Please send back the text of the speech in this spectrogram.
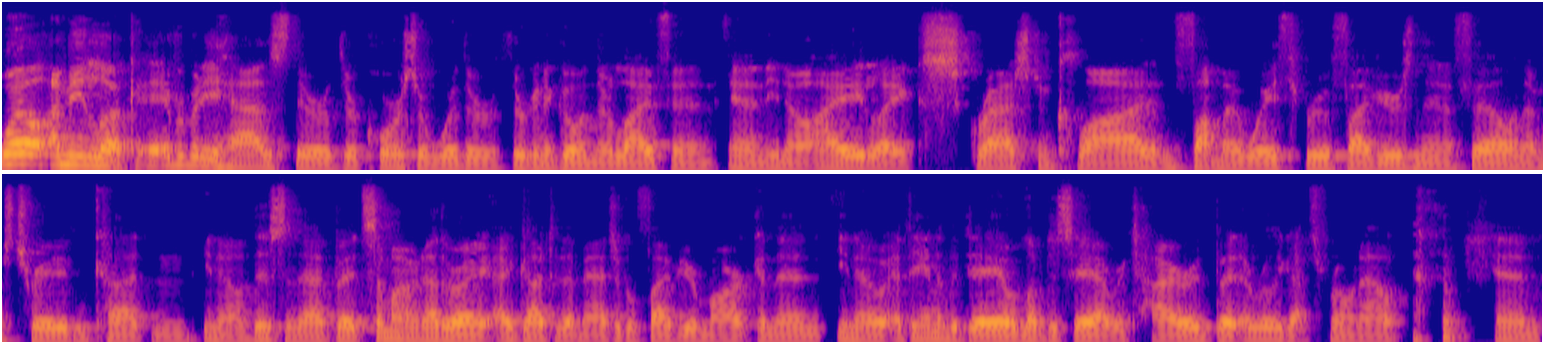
Well, I mean, look, everybody has their their course or where they're they're going to go in their life, and and you know, I like scratched and clawed and fought my way through five years in the NFL, and I was traded and cut, and you know, this and that. But somehow or another, I, I got to that magical five year mark, and then you know, at the end of the day, I would love to say I retired, but I really got thrown out, and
